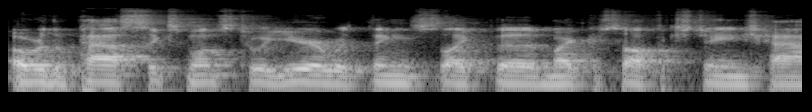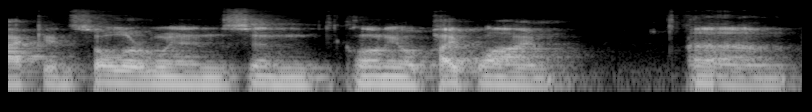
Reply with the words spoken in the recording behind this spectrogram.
over the past six months to a year with things like the Microsoft Exchange hack and SolarWinds and Colonial Pipeline. Um,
